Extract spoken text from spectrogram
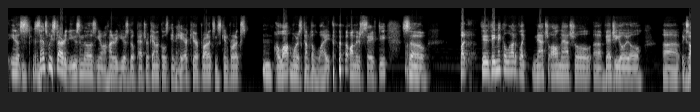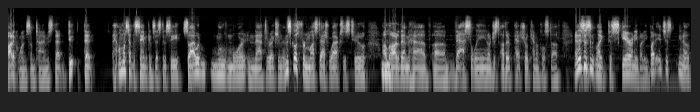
you know, okay. since we started using those, you know, hundred years ago, petrochemicals in hair care products and skin products, mm. a lot more has come to light on their safety. So, oh. but they, they make a lot of like natural, all natural uh, veggie oil, uh, exotic ones sometimes that do that almost have the same consistency. So I would move more in that direction. And this goes for mustache waxes too. Mm-hmm. A lot of them have um, Vaseline or just other petrochemical stuff. And this isn't like to scare anybody, but it's just, you know,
